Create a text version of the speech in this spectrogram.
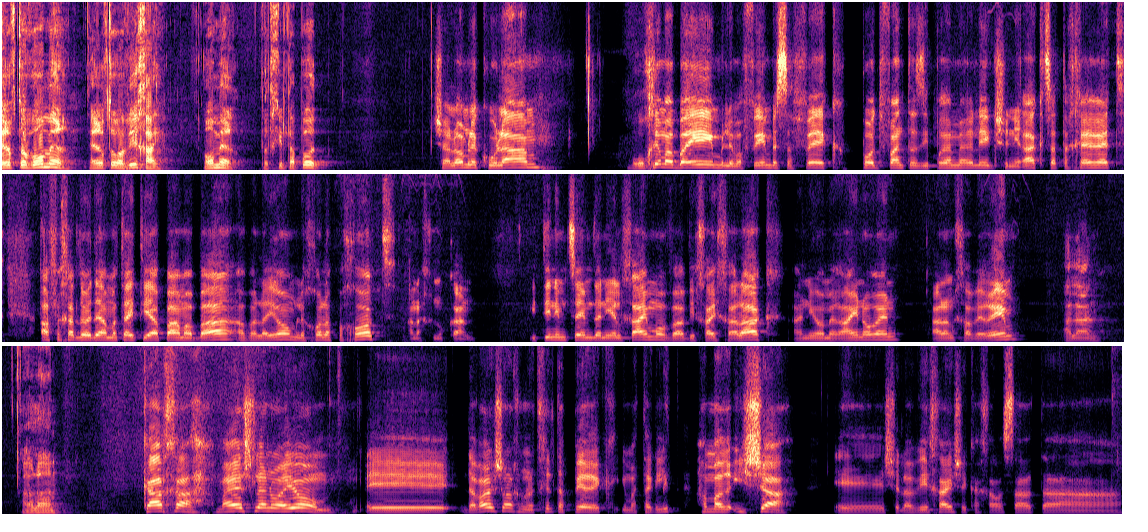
ערב טוב עומר, ערב טוב אביחי. עומר, תתחיל את ה pod. שלום לכולם, ברוכים הבאים למופיעים בספק, pod Fantasy Premier League שנראה קצת אחרת. אף אחד לא יודע מתי תהיה הפעם הבאה, אבל היום, לכל הפחות, אנחנו כאן. איתי נמצאים דניאל חיימו ואביחי חלק, אני עומר איינורן. אהלן חברים. אהלן. אהלן. ככה, מה יש לנו היום? אה, דבר ראשון, אנחנו נתחיל את הפרק עם התגלית המרעישה אה, של אביחי, שככה עושה אותה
